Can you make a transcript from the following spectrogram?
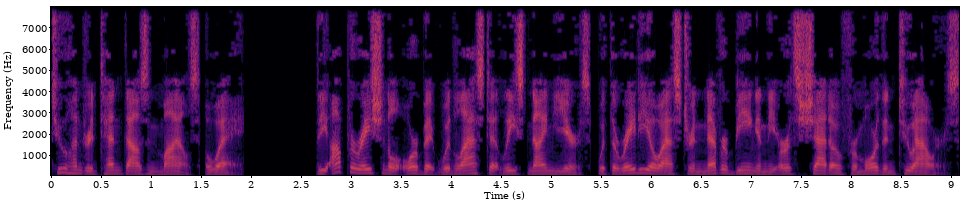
(210,000 miles) away. The operational orbit would last at least 9 years, with the Radioastron never being in the Earth's shadow for more than 2 hours.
